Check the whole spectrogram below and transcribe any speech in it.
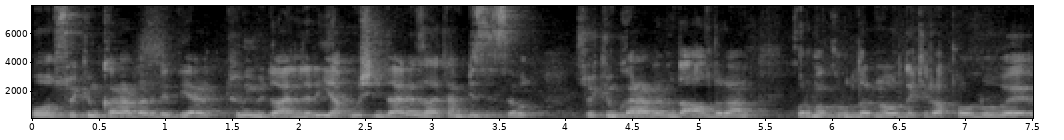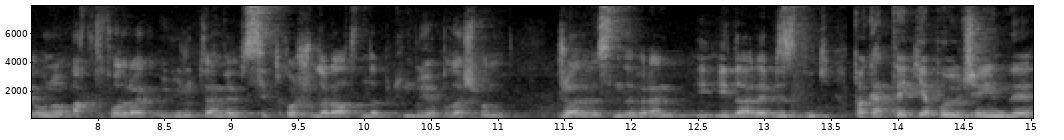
o söküm kararları ve diğer tüm müdahaleleri yapmış idare zaten biziz. O söküm kararlarını da aldıran, koruma kurullarına oradaki raporluğu ve onu aktif olarak yürüten ve sit koşulları altında bütün bu yapılaşmanın mücadelesini de veren idare bizdik. Fakat tek yapı ölçeğinde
